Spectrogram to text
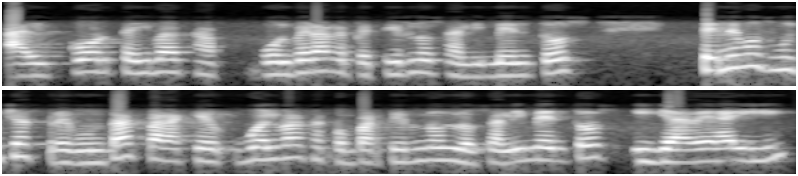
al corte, ibas a volver a repetir los alimentos. Tenemos muchas preguntas para que vuelvas a compartirnos los alimentos y ya de ahí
